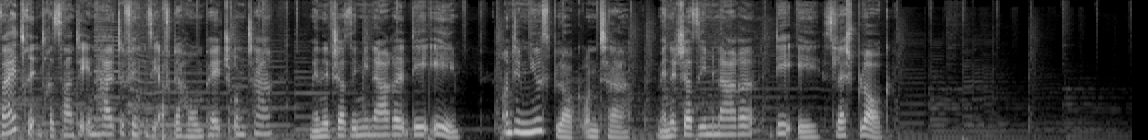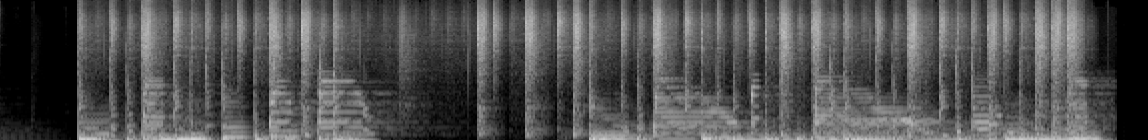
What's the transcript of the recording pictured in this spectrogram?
Weitere interessante Inhalte finden Sie auf der Homepage unter managerseminare.de und im Newsblog unter managerseminare.de/blog.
